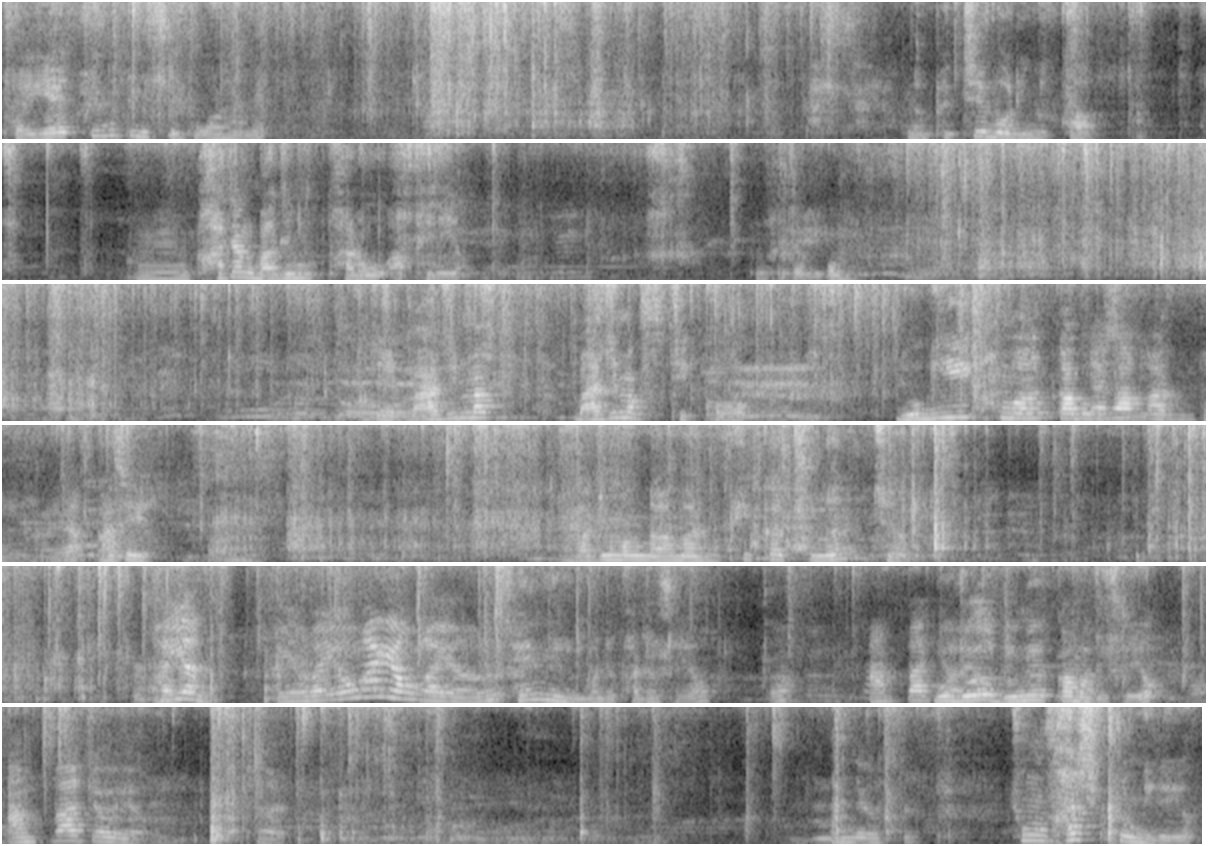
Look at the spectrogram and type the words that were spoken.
저희의 띠부띠부씨 보관함에 난 107벌이니까 음 가장 마지막 바로 앞이네요. 그래서 조금 이제 마지막 마지막 스티커. 여기 한번 까보겠습니다. 까세요. 마지막 남은 피카츄는 제가 과연 과연 과연 사인님 먼저 봐주세요. 어? 안 빠져요. 모두 눈을 감아주세요. 안 빠져요. 잘. 안 되겠어요. 총 40종이래요.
